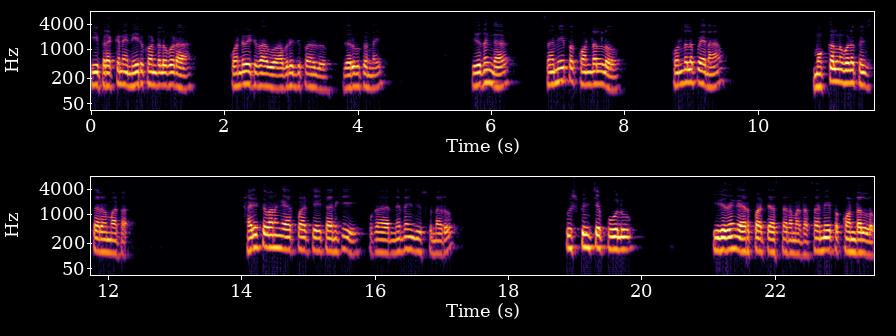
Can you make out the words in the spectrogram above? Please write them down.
ఈ ప్రక్కనే నీరుకొండలు కూడా కొండవీటి వాగు అభివృద్ధి పనులు జరుగుతున్నాయి. ఈ విధంగా సమీప కొండల్లో కొండలపైన మొక్కలను కూడా పెంచుతారన్నమాట. హరితవనంగా ఏర్పాటు చేయటానికి ఒక నిర్ణయం తీసుకున్నారు. పుష్పించే పూలు ఈ విధంగా ఏర్పాటు చేస్తారన్నమాట సమీప కొండల్లో.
